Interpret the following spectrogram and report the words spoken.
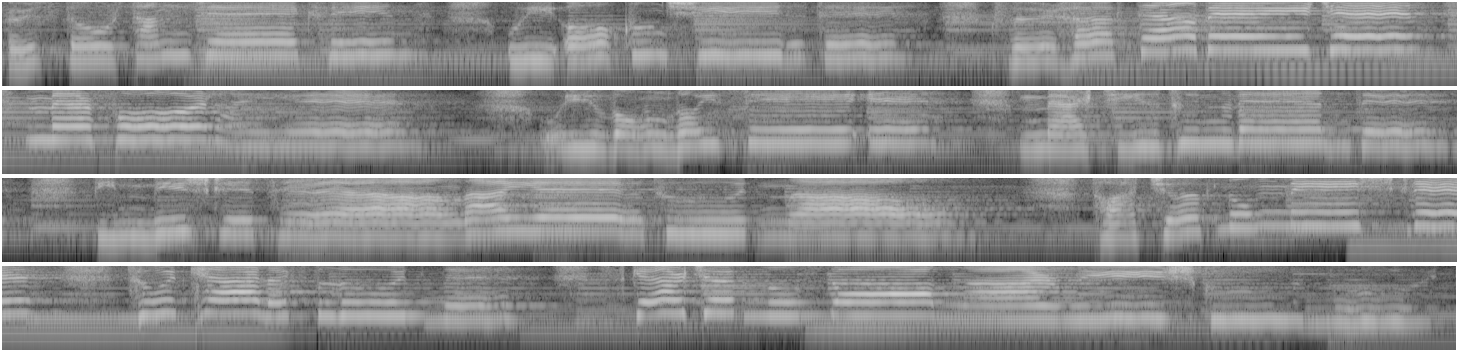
For stort han tjekvinn Ui okun skilte Hvor høgt el berge Mer fora je Ui von loi se Mer til tun vende Vi myrskre tala je Tut navn. Ta tjöknon myrskre kärleks blodne skär tjögnu salar myskul mot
